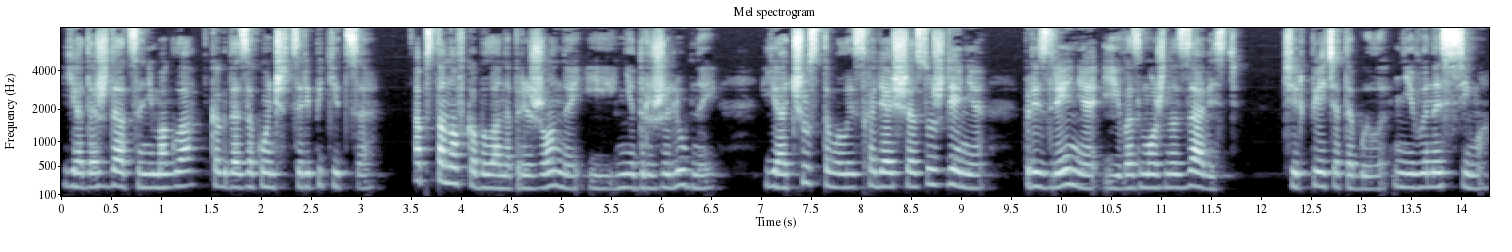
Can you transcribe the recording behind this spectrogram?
Я дождаться не могла, когда закончится репетиция. Обстановка была напряженной и недружелюбной. Я чувствовала исходящее осуждение, презрение и, возможно, зависть. Терпеть это было невыносимо.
